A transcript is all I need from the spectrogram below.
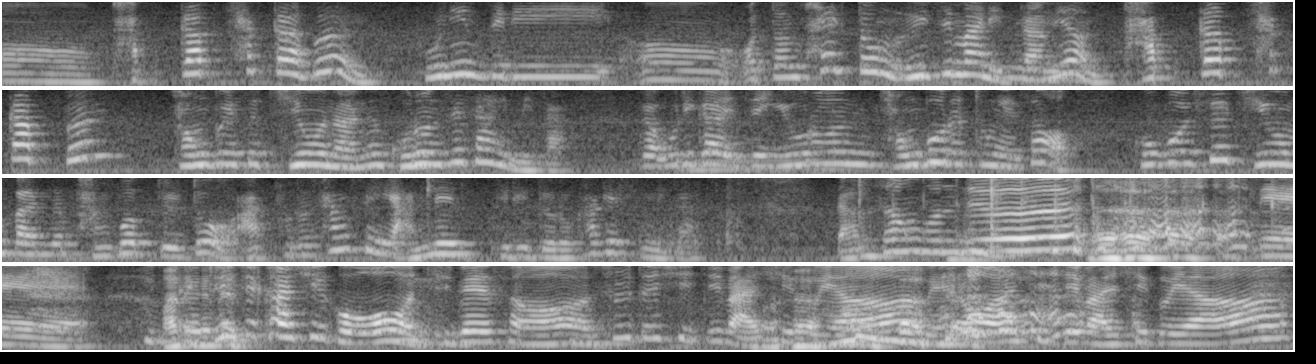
어, 밥값, 차값은 본인들이 어, 어떤 활동 의지만 있다면 밥값, 차값은 정부에서 지원하는 그런 세상입니다. 그러니까 우리가 이제 이런 정보를 통해서 그것을 지원받는 방법들도 앞으로 상세히 안내 드리도록 하겠습니다. 남성분들. 네. 아니, 그 근데- 퇴직하시고 집에서 술 드시지 마시고요. 외로워하시지 마시고요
